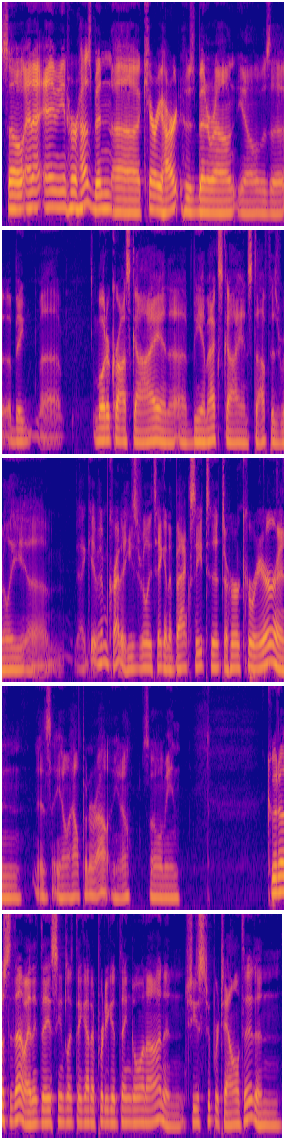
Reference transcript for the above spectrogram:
So, and I, I mean, her husband, uh, Carey Hart, who's been around, you know, was a, a big uh, motocross guy and a, BMX guy and stuff, is really, um I give him credit. He's really taken a back seat to, to her career and is, you know, helping her out, you know. So, I mean, kudos to them. I think they seems like they got a pretty good thing going on, and she's super talented, and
